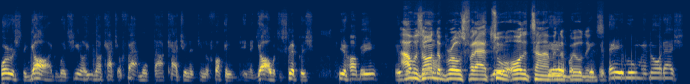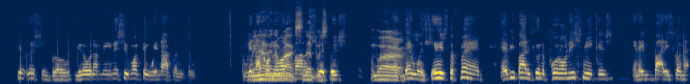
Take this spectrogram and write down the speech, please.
worse, the yard, which you know you gonna catch a fat I'll catch you in the, in the fucking in the yard with the slippers. You know what I mean? I was on the bros for that too, yeah. all the time yeah, in the buildings. The, the, day room and all that shit. Listen, bro, you know what I mean? This is one thing we're not gonna do. We're, not, going to rock slippers. slippers. And then when shit hits the fan, everybody's going to put on their sneakers and everybody's going to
